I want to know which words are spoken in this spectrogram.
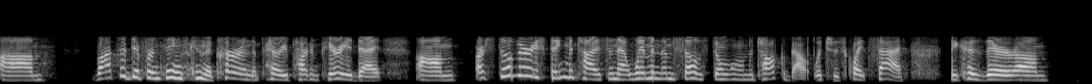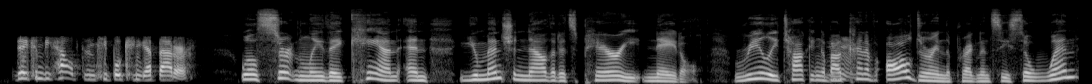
Um, lots of different things can occur in the peripartum period that um, are still very stigmatized and that women themselves don't want to talk about, which is quite sad because they're um, they can be helped and people can get better. Well, certainly they can. And you mentioned now that it's perinatal, really talking about mm-hmm. kind of all during the pregnancy. So when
